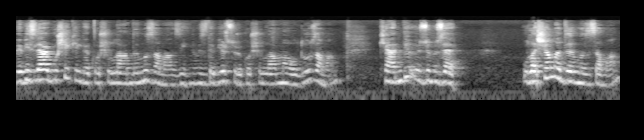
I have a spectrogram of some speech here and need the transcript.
Ve bizler bu şekilde koşullandığımız zaman, zihnimizde bir sürü koşullanma olduğu zaman, kendi özümüze ulaşamadığımız zaman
